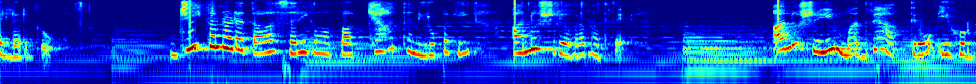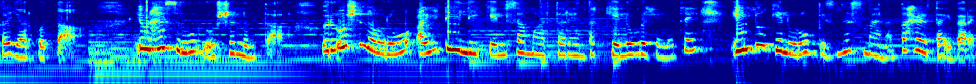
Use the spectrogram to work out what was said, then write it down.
ಎಲ್ಲರಿಗೂ. ಜಿ ಕನ್ನಡದ ಸರಿಗಮಪ್ಪ ಖ್ಯಾತ ನಿರೂಪಕಿ ಅನುಶ್ರೀ ಅವರ ಮದುವೆ. ಅನುಶ್ರೀ ಮದ್ವೆ ಆಗ್ತಿರೋ ಈ ಹುಡುಗ ಯಾರು ಗೊತ್ತಾ? ಇವ್ರ ಹೆಸರು ರೋಷನ್ ಅಂತ. ರೋಷನ್ ಅವರು ಐ ಟಿಯಲ್ಲಿ ಕೆಲಸ ಮಾಡ್ತಾರೆ ಅಂತ ಕೆಲವರು ಹೇಳಿದ್ರೆ ಇನ್ನು ಕೆಲವರು ಬಿಸ್ನೆಸ್ ಮ್ಯಾನ್ ಅಂತ ಹೇಳ್ತಾ ಇದ್ದಾರೆ.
